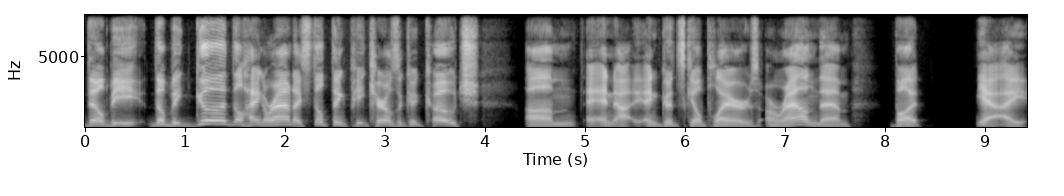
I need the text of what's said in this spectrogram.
They'll be they'll be good. They'll hang around. I still think Pete Carroll's a good coach, um, and uh, and good skill players around them. But yeah, I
